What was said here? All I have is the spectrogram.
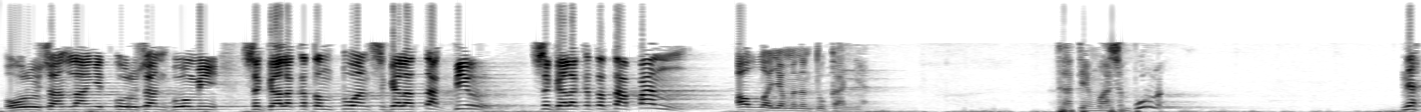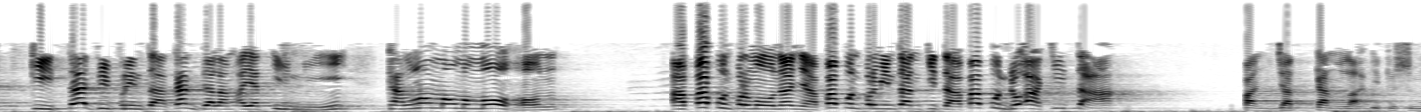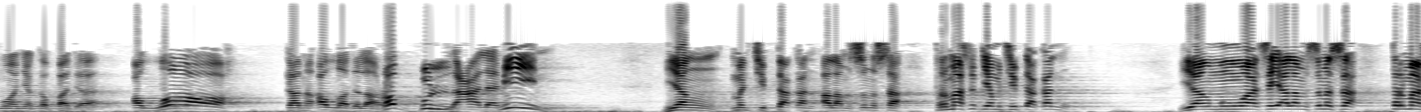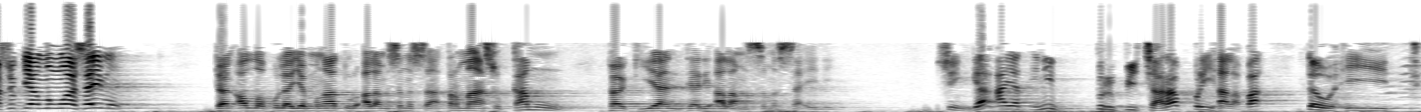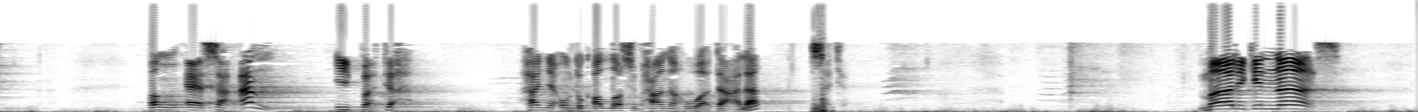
Urusan langit, urusan bumi, segala ketentuan, segala takdir, segala ketetapan Allah yang menentukannya. Zat yang maha sempurna. Nah, kita diperintahkan dalam ayat ini kalau mau memohon apa pun permohonannya, apa pun permintaan kita, apa pun doa kita, panjatkanlah itu semuanya kepada Allah. Karena Allah adalah Rabbul Alamin yang menciptakan alam semesta termasuk yang menciptakanmu. Yang menguasai alam semesta termasuk yang menguasaimu. Dan Allah pula yang mengatur alam semesta termasuk kamu bagian dari alam semesta ini. Sehingga ayat ini berbicara perihal apa? Tauhid. Pengesaan ibadah. Hanya untuk Allah Subhanahu wa taala saja. Malikin nas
